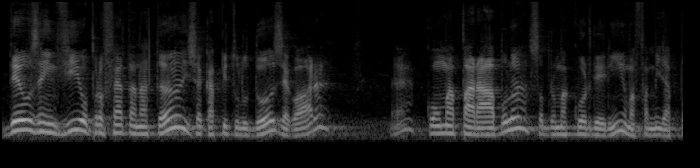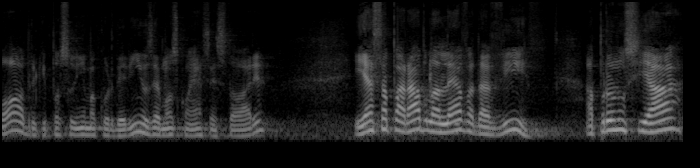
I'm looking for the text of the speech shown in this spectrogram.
Deus envia o profeta Natan, isso é capítulo 12 agora, né, com uma parábola sobre uma cordeirinha, uma família pobre que possuía uma cordeirinha, os irmãos conhecem a história. E essa parábola leva Davi a pronunciar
